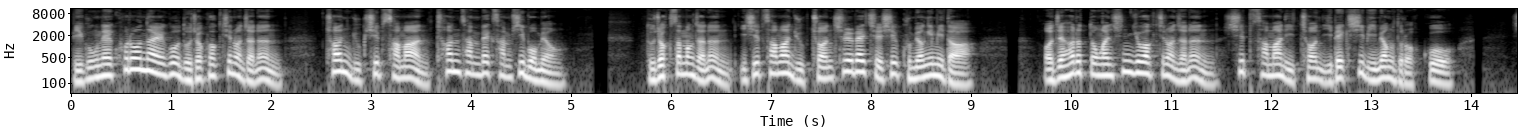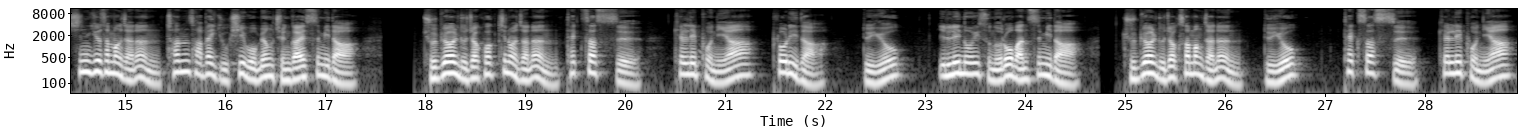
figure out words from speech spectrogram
미국 내 코로나19 누적 확진 환자는 1064만 1335명, 누적 사망자는 24만 6779명입니다. 어제 하루 동안 신규 확진 환자는 14만 2212명 늘었고, 신규 사망자는 1465명 증가했습니다. 주별 누적 확진 환자는 텍사스, 캘리포니아, 플로리다, 뉴욕, 일리노이 순으로 많습니다. 주별 누적 사망자는 뉴욕, 텍사스, 캘리포니아,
